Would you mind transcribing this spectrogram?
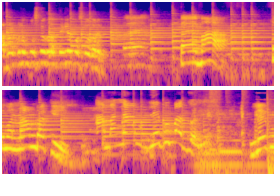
আপনার কোনো প্রশ্ন করার থাকলে প্রশ্ন করেন। তাই মা তোমার নামটা কি? আমার নাম লেবু পাগল। লেবু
